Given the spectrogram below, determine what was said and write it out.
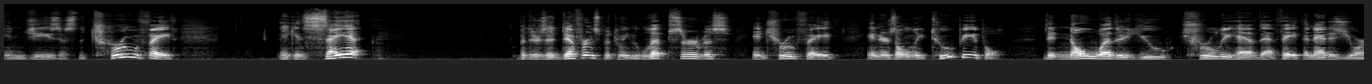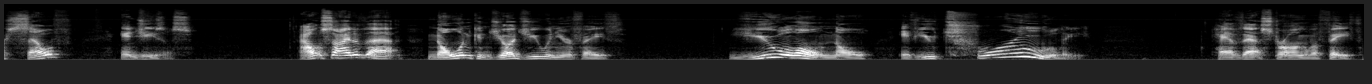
in Jesus, the true faith. They can say it, But there's a difference between lip service and true faith, and there's only two people that know whether you truly have that faith, and that is yourself and Jesus. Outside of that, no one can judge you in your faith. You alone know if you truly have that strong of a faith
